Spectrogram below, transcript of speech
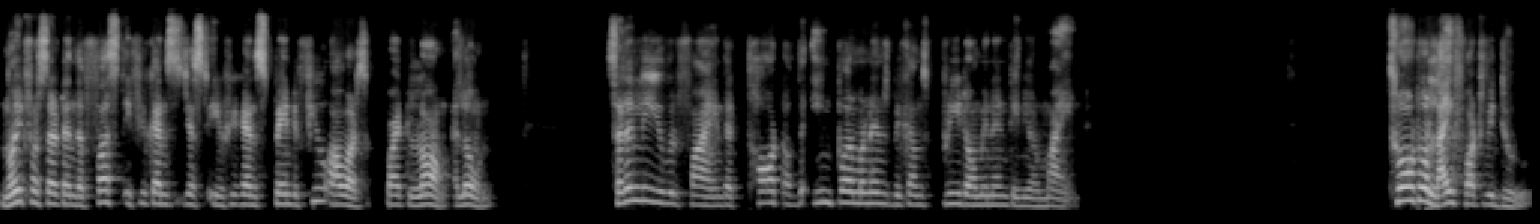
Know it for certain. The first, if you can just, if you can spend a few hours quite long alone, suddenly you will find that thought of the impermanence becomes predominant in your mind. Throughout our life, what we do,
